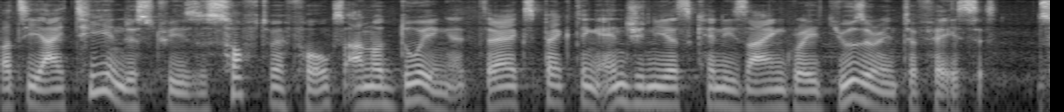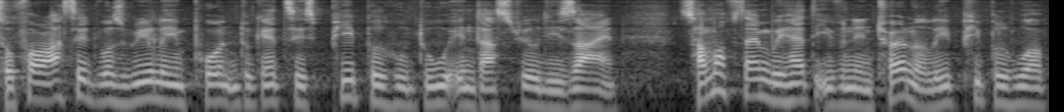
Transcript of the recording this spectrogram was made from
But the IT industries, the software folks, are not doing it. They're expecting engineers can design great user interfaces. So for us, it was really important to get these people who do industrial design. Some of them we had even internally, people who are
